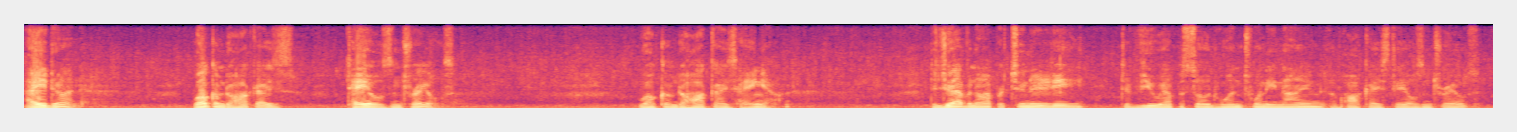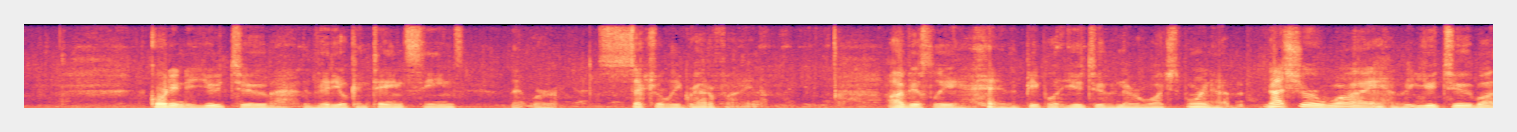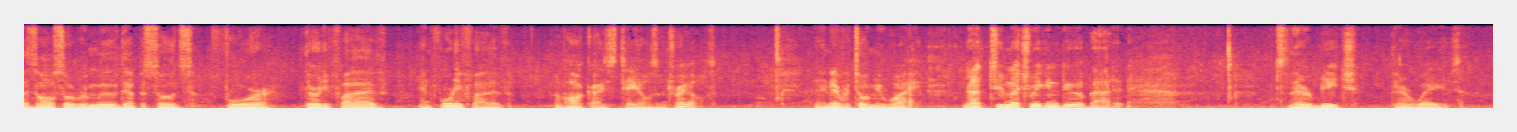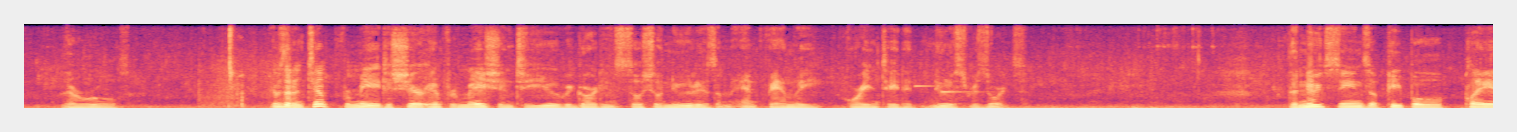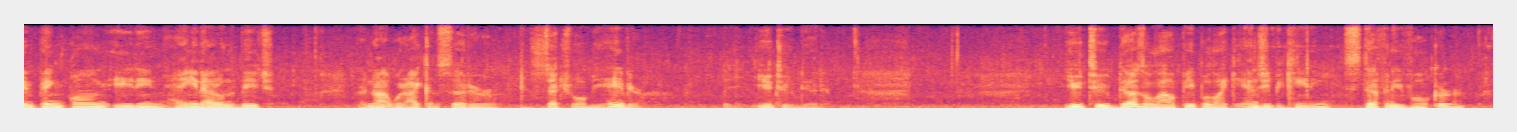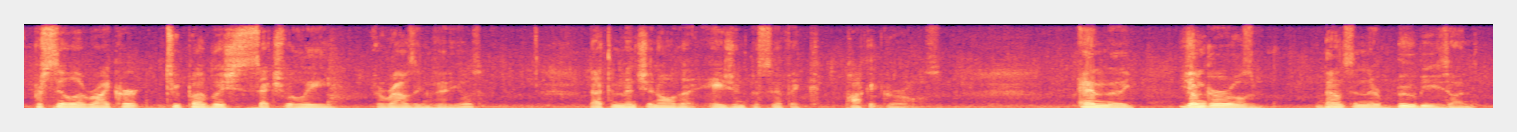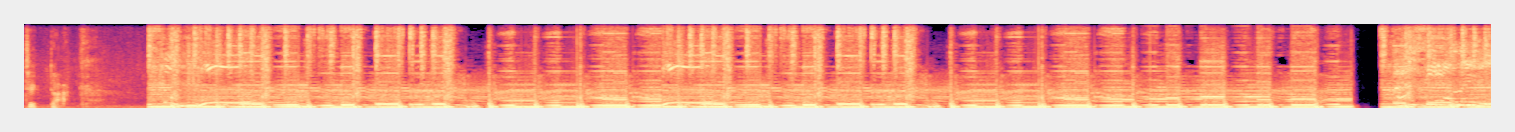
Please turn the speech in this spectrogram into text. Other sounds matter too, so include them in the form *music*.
How you doing? Welcome to Hawkeye's Tales and Trails. Welcome to Hawkeye's Hangout. Did you have an opportunity to view episode 129 of Hawkeye's Tales and Trails? According to YouTube, the video contains scenes that were sexually gratifying. Obviously, *laughs* the people at YouTube have never watched Pornhub. Not sure why, but YouTube has also removed episodes 4, 35, and 45 of Hawkeye's Tales and Trails. They never told me why. Not too much we can do about it. It's their beach, their waves, their rules. It was an attempt for me to share information to you regarding social nudism and family orientated nudist resorts. The nude scenes of people playing ping pong, eating, hanging out on the beach are not what I consider sexual behavior. YouTube did. YouTube does allow people like Angie Bikini, Stephanie Volker, Priscilla Reichert to publish sexually arousing videos. Not to mention all the Asian Pacific pocket girls. And the young girls bouncing their boobies on TikTok. Oh, what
